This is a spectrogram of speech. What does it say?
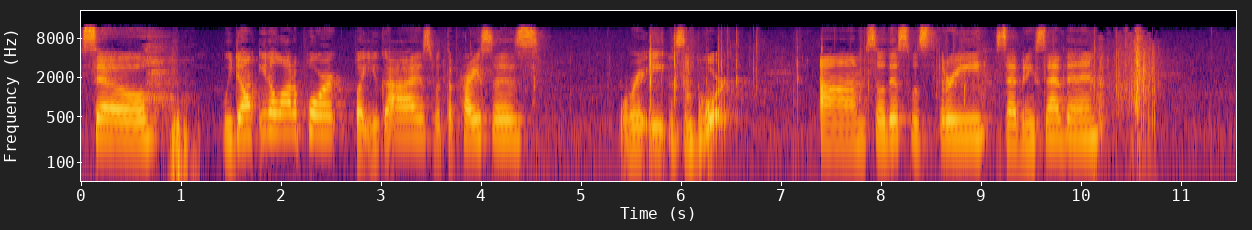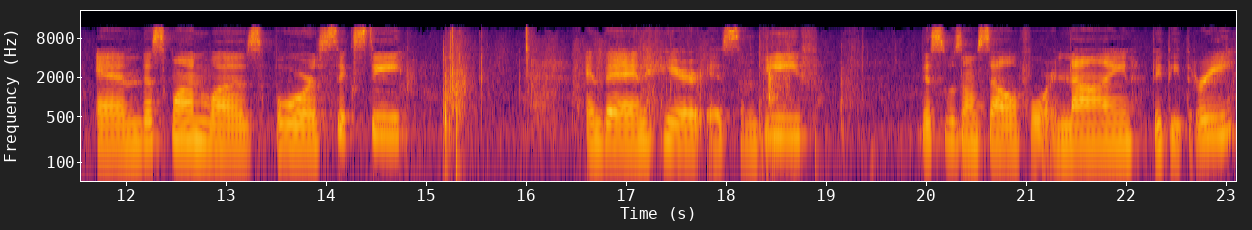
So we don't eat a lot of pork, but you guys, with the prices, we're eating some pork. Um, so this was 377 and this one was 460 and then here is some beef this was on sale for 9.53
